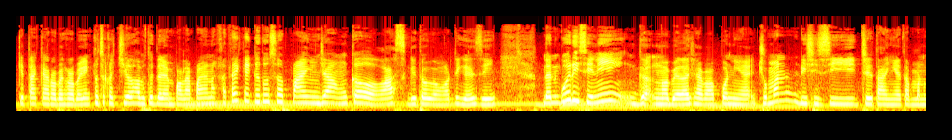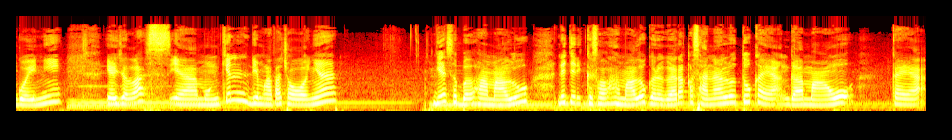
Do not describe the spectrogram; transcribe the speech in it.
kita kayak robek-robekin kecil-kecil habis itu dilempar-lemparin. Nah, katanya kayak gitu sepanjang kelas gitu loh ngerti gak sih? Dan gue di sini gak ngebela siapa pun ya. Cuman di sisi ceritanya teman gue ini ya jelas ya mungkin di mata cowoknya dia sebel sama lu dia jadi kesel sama lu gara-gara ke sana lu tuh kayak nggak mau kayak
